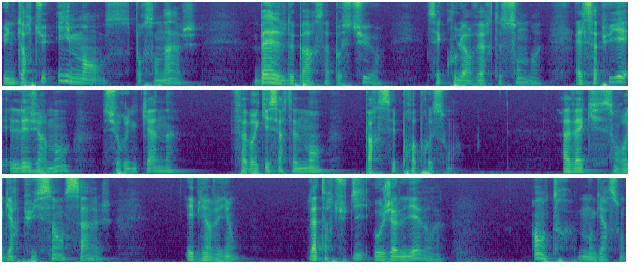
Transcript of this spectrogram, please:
une tortue immense pour son âge, belle de par sa posture, ses couleurs vertes sombres, elle s'appuyait légèrement sur une canne, fabriquée certainement par ses propres soins. Avec son regard puissant, sage et bienveillant, la tortue dit au jeune lièvre Entre, mon garçon.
